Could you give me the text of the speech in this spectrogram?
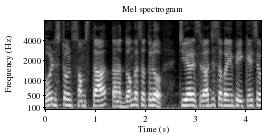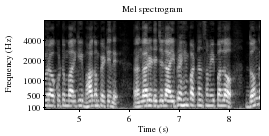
గోల్డ్ స్టోన్ సంస్థ తన దొంగ సత్తులో టీఆర్ఎస్ రాజ్యసభ ఎంపీ కేశవరావు కుటుంబానికి భాగం పెట్టింది. రంగారెడ్డి జిల్లా ఇబ్రహీంపట్నం సమీపంలో దొంగ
